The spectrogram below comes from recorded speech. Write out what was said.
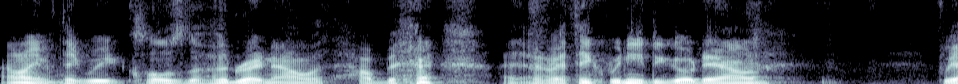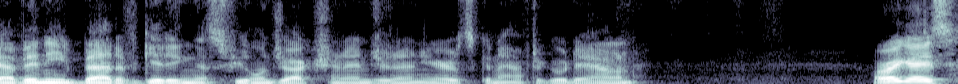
I don't even think we could close the hood right now with how big. I think we need to go down. If we have any bet of getting this fuel injection engine in here, it's going to have to go down. All right, guys.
